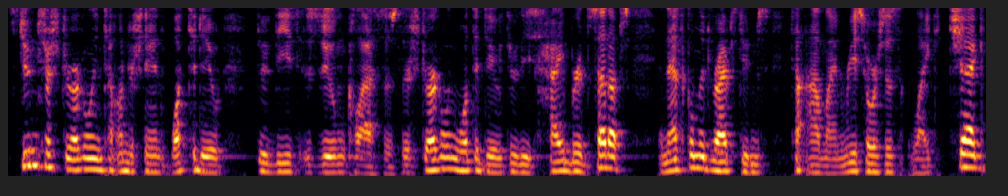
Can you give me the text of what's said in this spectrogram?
students are struggling to understand what to do through these Zoom classes. They're struggling what to do through these hybrid setups, and that's going to drive students to online resources like Chegg.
